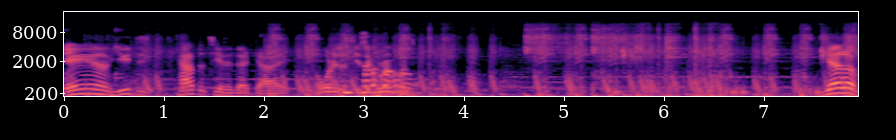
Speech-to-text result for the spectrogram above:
Damn, you decapitated that guy. Oh, what is it? Is it gremlin? Get him!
